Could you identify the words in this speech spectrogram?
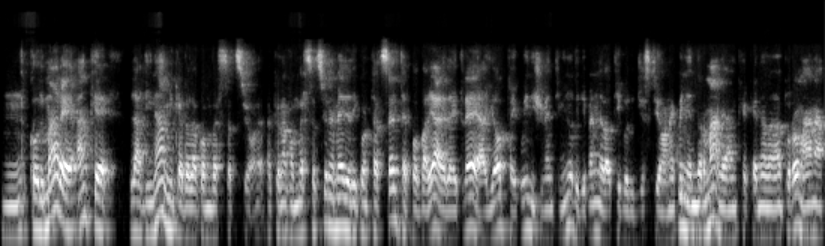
mh, colmare anche la dinamica della conversazione, perché una conversazione media di contact center può variare dai 3 agli 8 ai 15, 20 minuti, dipende dal tipo di gestione, quindi è normale anche che nella natura umana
